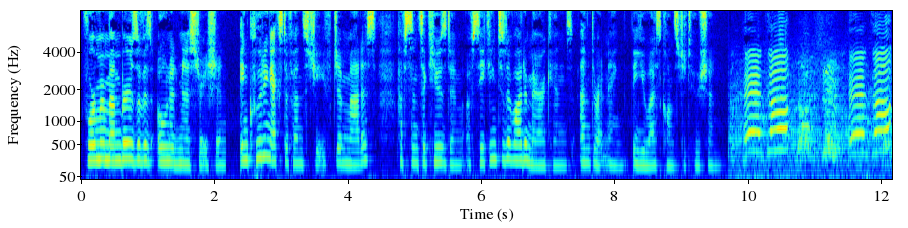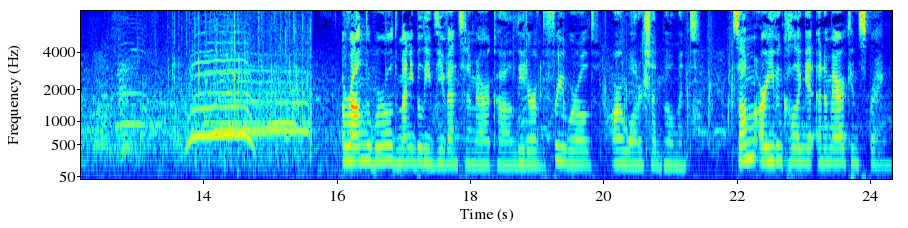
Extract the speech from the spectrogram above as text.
Former members of his own administration, including ex defense chief Jim Mattis, have since accused him of seeking to divide Americans and threatening the U.S. Constitution. Hands up! Hands up! Around the world, many believe the events in America, leader of the free world, are a watershed moment. Some are even calling it an American Spring,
